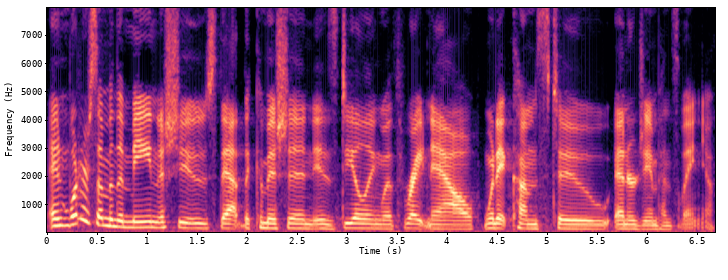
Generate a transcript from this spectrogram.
And what are some of the main issues that the Commission is dealing with right now when it comes to energy in Pennsylvania?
